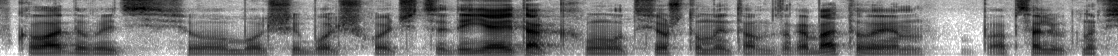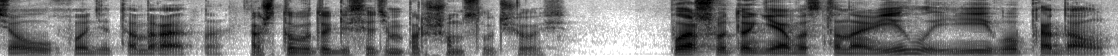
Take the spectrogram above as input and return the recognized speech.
вкладывать все больше и больше хочется. Да я и так, вот все, что мы там зарабатываем, абсолютно все уходит обратно. А что в итоге с этим паршом случилось? Парш в итоге я восстановил и его продал.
